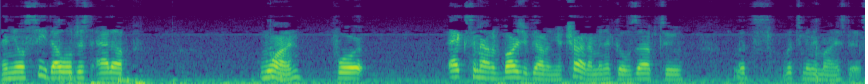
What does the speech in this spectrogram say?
And you'll see that will just add up 1 for X amount of bars you've got on your chart. I mean it goes up to let's let's minimize this.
